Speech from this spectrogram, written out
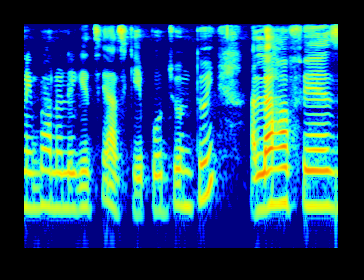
অনেক ভালো লেগেছে। আজকে পর্যন্তই। আল্লাহ হাফেজ।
